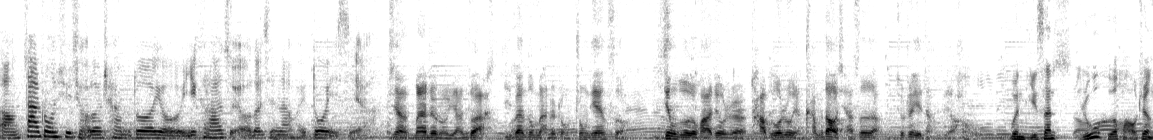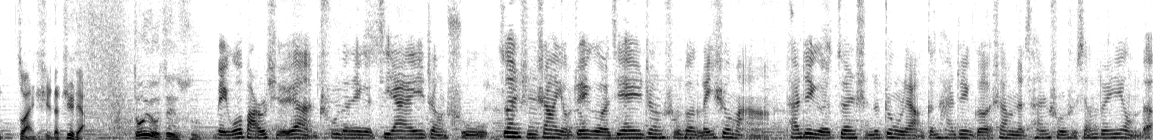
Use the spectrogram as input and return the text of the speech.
嗯，大众需求的差不多有一克拉左右的，现在会多一些。像卖这种原钻，一般都买那种中间色，净度的话就是差不多肉眼看不到瑕疵的，就这一档比较好。问题三：如何保证钻石的质量？都有证书。美国宝石学院出的那个 GIA 证书，钻石上有这个 GIA 证书的镭射码，它这个钻石的重量跟它这个上面的参数是相对应的。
